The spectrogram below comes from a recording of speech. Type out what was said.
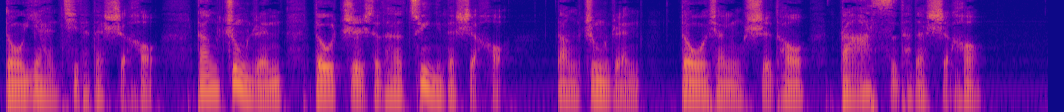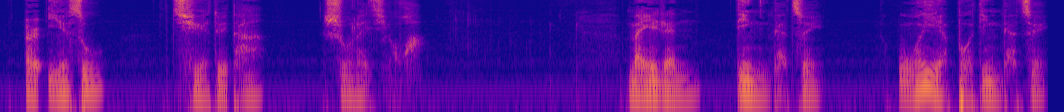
都厌弃他的时候，当众人都指责他的罪孽的时候，当众人都想用石头打死他的时候，而耶稣却对他说了一句话：“没人定你的罪，我也不定你的罪。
